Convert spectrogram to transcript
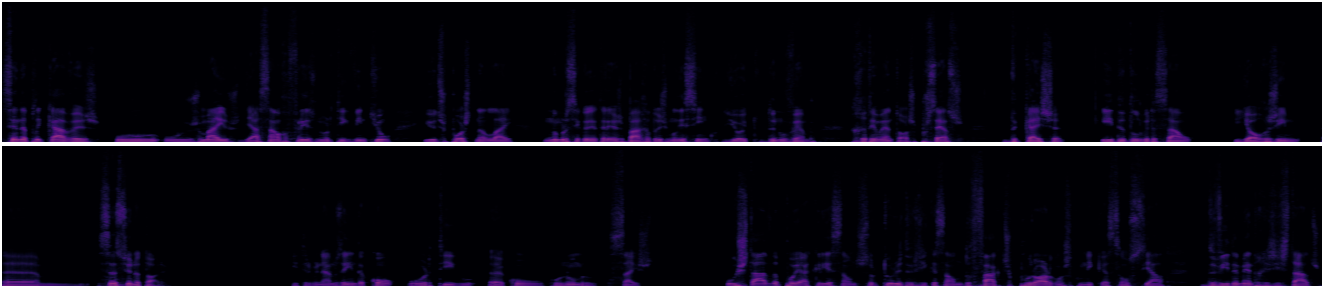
sendo aplicáveis o, os meios de ação referidos no artigo 21 e o disposto na Lei nº 53-2005, de 8 de novembro, relativamente aos processos de queixa e de deliberação e ao regime um, sancionatório. E terminamos ainda com o artigo, uh, com, com, o número 6. O Estado apoia a criação de estruturas de verificação de factos por órgãos de comunicação social devidamente registados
